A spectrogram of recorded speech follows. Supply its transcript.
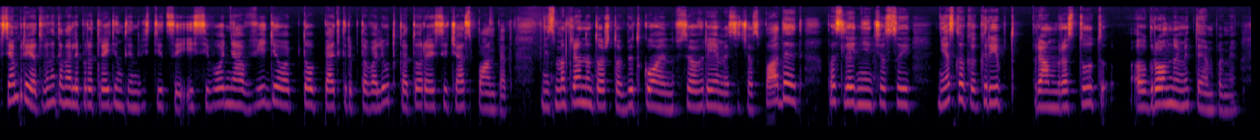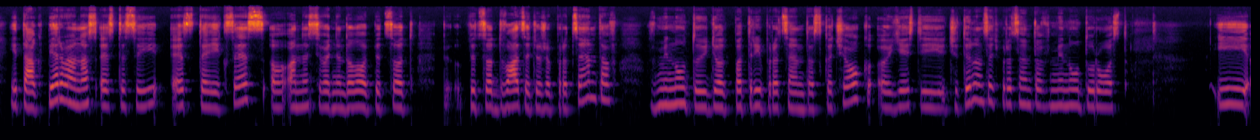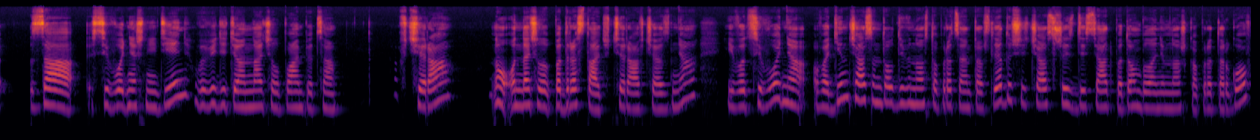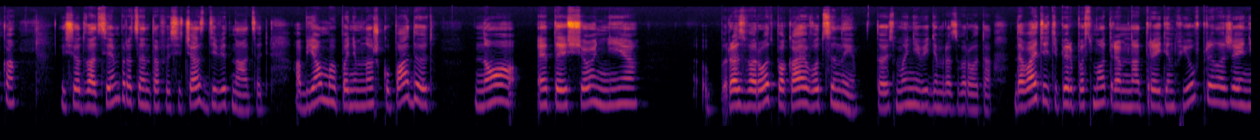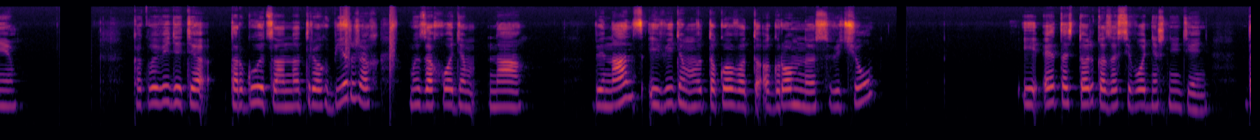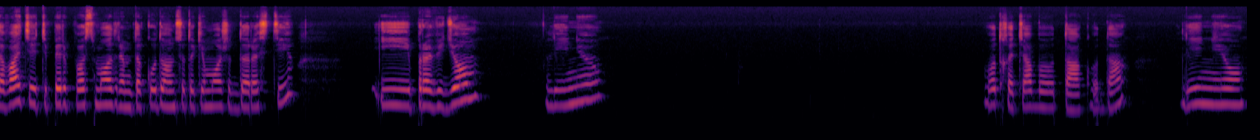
Всем привет! Вы на канале про трейдинг и инвестиции и сегодня в видео топ-5 криптовалют, которые сейчас пампят. Несмотря на то, что биткоин все время сейчас падает, последние часы, несколько крипт прям растут огромными темпами. Итак, первая у нас STCI, STXS, она сегодня дала 500, 520 уже процентов в минуту идет по 3% скачок, э, есть и 14% в минуту рост. И за сегодняшний день, вы видите, он начал пампиться вчера, ну, он начал подрастать вчера в час дня, и вот сегодня в один час он дал 90%, в следующий час 60%, потом была немножко проторговка, еще 27% и сейчас 19%. Объемы понемножку падают, но это еще не разворот пока его цены. То есть мы не видим разворота. Давайте теперь посмотрим на TradingView в приложении. Как вы видите, торгуется он на трех биржах. Мы заходим на Binance и видим вот такую вот огромную свечу и это только за сегодняшний день. Давайте теперь посмотрим, докуда он все-таки может дорасти. И проведем линию. Вот хотя бы вот так вот, да. Линию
